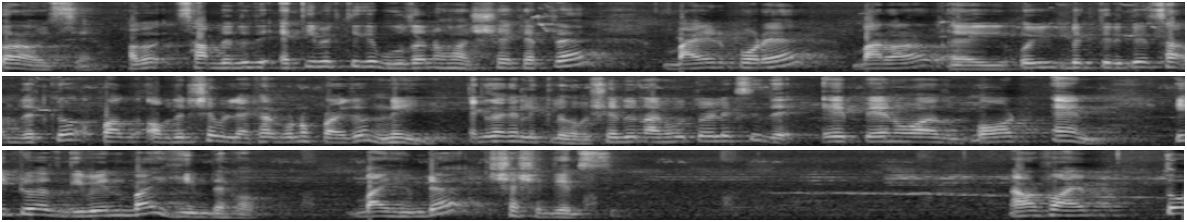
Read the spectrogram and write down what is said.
করা হয়েছে অর্থাৎ সাবজেক্ট যদি একই ব্যক্তিকে বোঝানো হয়, সেক্ষেত্রে বাইরের পরে বারবার এই ওই ব্যক্তিকে সাবজেক্টকে অবজেক্ট হিসেবে লেখার কোনো প্রয়োজন নেই। এক জায়গায় লিখলে হবে, সেজন্য আমি উত্তরে লিখছি যে a pen was bought and it was given by him দেখো বাই হিমটা শেষে দিয়ে দিচ্ছি। নাম্বার ফাইভ তো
